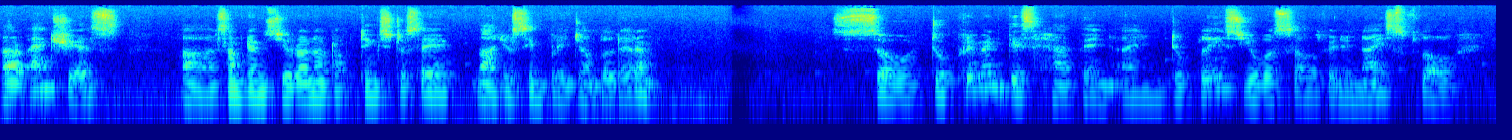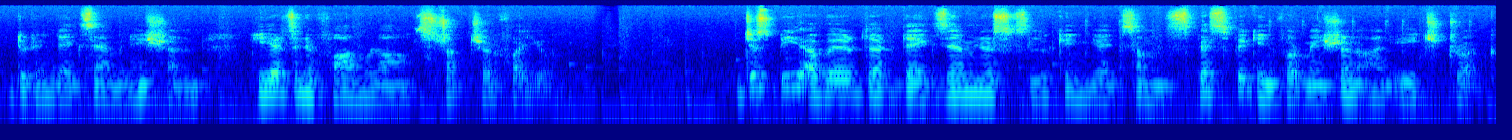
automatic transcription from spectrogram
or anxious, uh, sometimes you run out of things to say, or you simply jumbled around. So to prevent this happen and to place yourself in a nice flow during the examination, here's a formula structure for you. Just be aware that the examiner is looking at some specific information on each drug.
